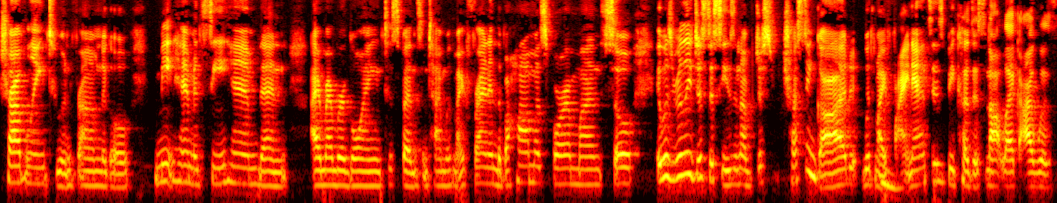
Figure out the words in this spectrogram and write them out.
traveling to and from to go meet him and see him. Then I remember going to spend some time with my friend in the Bahamas for a month. So it was really just a season of just trusting God with my mm. finances because it's not like I was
